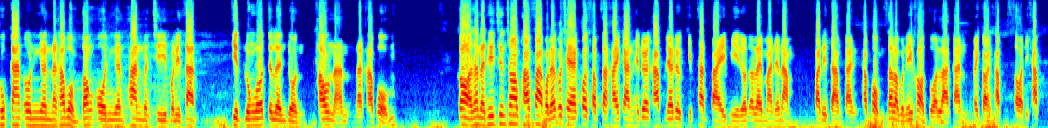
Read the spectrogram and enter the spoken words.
ทุกการโอนเงินนะครับ ผมต้องโอนเงินผ่านบัญชีบริษัทกิจลุงรถเจริญยนต์เท่านั้นนะครับ ผมก็ท่านใดที่ชื่นชอบครับฝากกดไลค์กดแชร์กดซับสไครต์กันให้ด้วยครับ แล้วเดี๋ยวคลิปถัดไปมีรถอะไรมาแนะนำฝากติดตามกันครับผมสำหรับวันนี้ขอตัวลากันไปก่อนครับ สวัสดีครับ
